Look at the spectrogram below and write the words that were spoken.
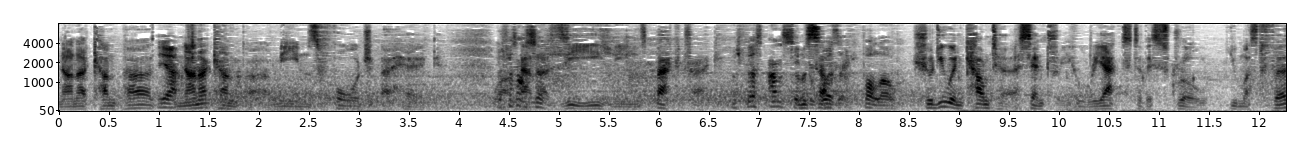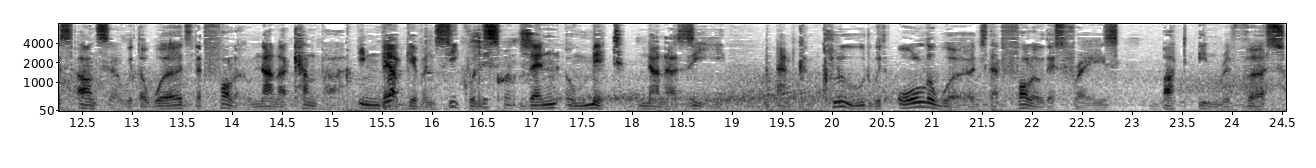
Nana Kanpa. Yeah. Nana Kanpa means forge ahead. While If it's not Nana Z means backtrack. Must first answer In with the words that follow. Should you encounter a sentry who reacts to this scroll, you must first answer with the words that follow Nana Kanpa in their Yep. given sequence, Sequence. then omit Nana Z, and conclude with all the words that follow this phrase, but in reverse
